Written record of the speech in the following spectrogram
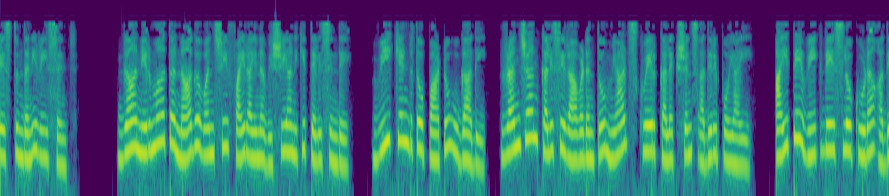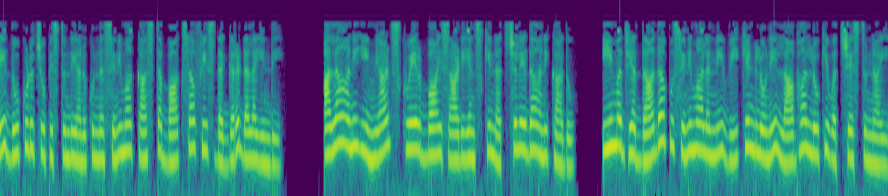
చేస్తుందని రీసెంట్గా నిర్మాత నాగవంశీ ఫైర్ అయిన విషయానికి తెలిసిందే. వీకెండ్తో పాటు ఉగాది. రంజాన్ కలిసి రావడంతో మ్యాడ్ స్క్వేర్ కలెక్షన్స్ అదిరిపోయాయి. అయితే వీక్ కూడా అదే దూకుడు చూపిస్తుంది అనుకున్న సినిమా కాస్త బాక్సాఫీస్ దగ్గర డల్ అయింది అలా అని ఈ మ్యాడ్ స్క్వేర్ బాయ్స్ ఆడియన్స్కి నచ్చలేదా అని కాదు. ఈ మధ్య దాదాపు సినిమాలన్నీ వీకెండ్లోనే లాభాల్లోకి వచ్చేస్తున్నాయి.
